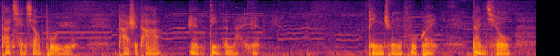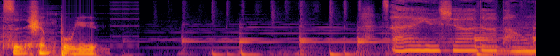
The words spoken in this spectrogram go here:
他浅笑不语，他是他认定的男人。贫穷富贵，但求此生不渝。在雨下的泡沫，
